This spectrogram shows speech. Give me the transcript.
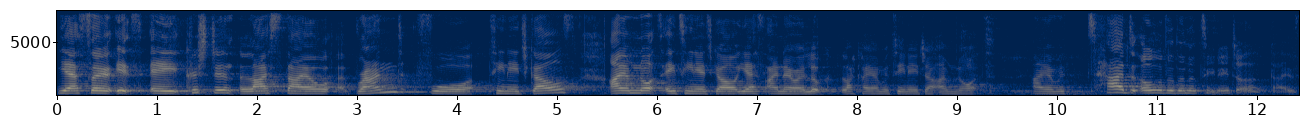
Yeah, so it's a Christian lifestyle brand for teenage girls. I am not a teenage girl. Yes, I know I look like I am a teenager. I'm not. I am a tad older than a teenager, guys,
